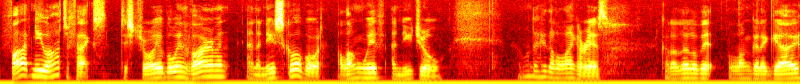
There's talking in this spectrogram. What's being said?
five new artifacts, destroyable environment and a new scoreboard along with a new jewel. I wonder who the lagger is. Got a little bit longer to go.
